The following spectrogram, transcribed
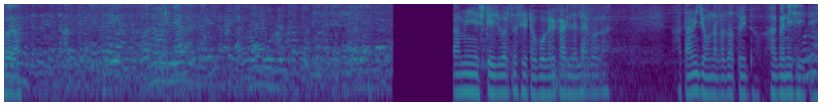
बघा. आम्ही स्टेजवरचा सेटअप वगैरे काढलेला आहे बघा. आता आम्ही जेवणाला जातो इथं. हा गणेश इथे.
